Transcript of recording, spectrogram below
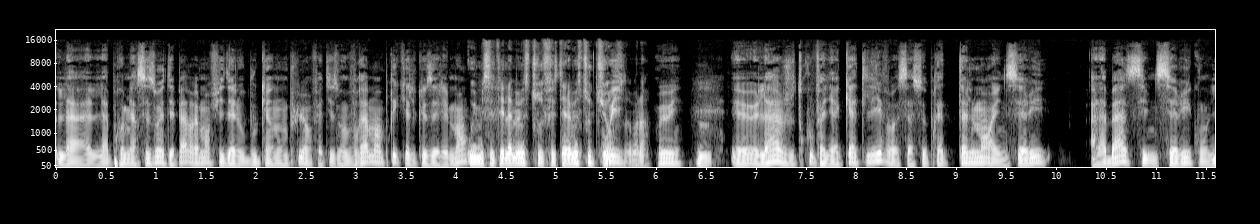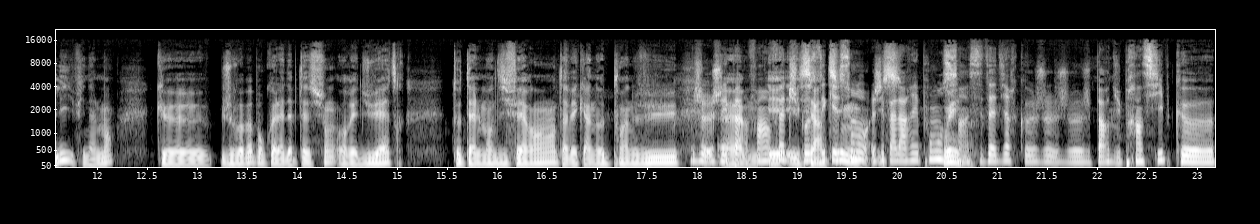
la, la première saison n'était pas vraiment fidèle au bouquin non plus. En fait, ils ont vraiment pris quelques éléments. Oui, mais c'était la même, stru- c'était la même structure. Oui, ça, voilà. oui, oui. Hmm. Euh, là, je trouve, enfin, il y a quatre livres, ça se prête tellement à une série. À la base, c'est une série qu'on lit finalement que je vois pas pourquoi l'adaptation aurait dû être totalement différente, avec un autre point de vue. Je, j'ai pas, Euh, en et- fait, je pose des intime. questions, j'ai pas la réponse. Oui. C'est-à-dire que je, je- je pars du principe que,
